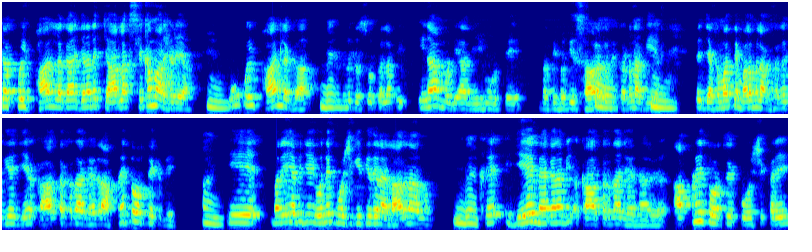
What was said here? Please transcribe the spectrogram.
ਤੱਕ ਕੋਈ ਫਾਨ ਲੱਗਾ ਜਿਨ੍ਹਾਂ ਨੇ 4 ਲੱਖ ਸਿੱਖ ਮਾਰ ਛੜਿਆ ਉਹ ਕੋਈ ਫਾਨ ਲੱਗਾ। ਮੈਨੂੰ ਦੱਸੋ ਪਹਿਲਾਂ ਵੀ ਇਹਨਾਂ ਮੁੰਡਿਆਂ ਦੀ ਹੁਣ ਤੇ 32 32 ਸਾਲ। ਉਹਨੇ ਕੱਢਣਾ ਕੀ ਹੈ। ਤੇ ਜ਼ਖਮਾਂ ਤੇ ਮਲਮ ਲੱਗ ਸਕਦੀ ਹੈ ਜੇ ਅਕਾਲ ਤਖਤ ਦਾ ਜਹਦਰ ਆਪਣੇ ਤੌਰ ਤੇ ਹਾਂਜੀ। ਇਹ ਪਰ ਇਹ ਵੀ ਜੇ ਉਹਨੇ ਕੋਸ਼ਿਸ਼ ਕੀਤੀ ਤੇ ਨਾਲ ਲਾ ਦੇਣਾ ਉਹਨੂੰ। ਤੇ ਜੇ ਮੈਂ ਕਹਿੰਦਾ ਵੀ ਅਕਾਲ ਤਖਤ ਦਾ ਜਹਦਰ ਆਪਣੇ ਤੌਰ ਤੇ ਕੋਸ਼ਿਸ਼ ਕਰੇ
